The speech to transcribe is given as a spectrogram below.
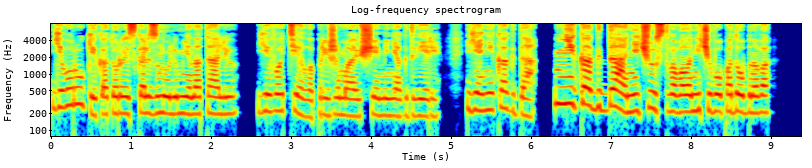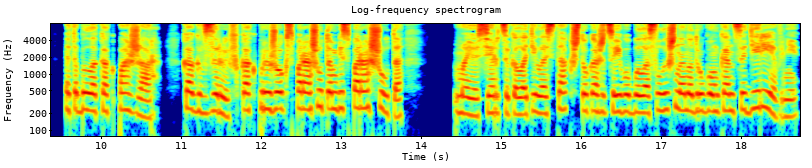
его руки, которые скользнули мне на талию, его тело, прижимающее меня к двери. Я никогда, никогда не чувствовала ничего подобного. Это было как пожар, как взрыв, как прыжок с парашютом без парашюта. Мое сердце колотилось так, что, кажется, его было слышно на другом конце деревни.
